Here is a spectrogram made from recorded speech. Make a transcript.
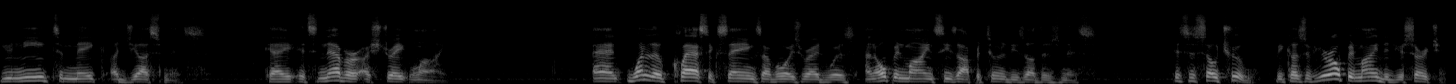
You need to make adjustments, okay? It's never a straight line. And one of the classic sayings I've always read was, an open mind sees opportunities others miss. This is so true, because if you're open-minded, you're searching.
